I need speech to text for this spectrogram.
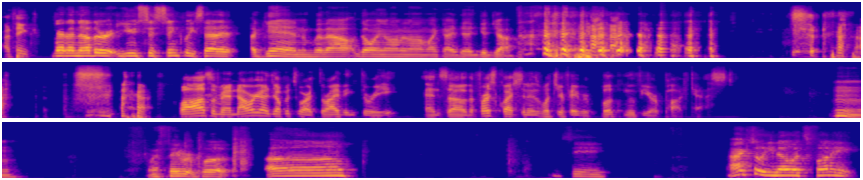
I think that another you succinctly said it again without going on and on like I did. Good job. well, awesome, man. Now we're gonna jump into our thriving three. And so the first question is, what's your favorite book, movie, or podcast? Hmm. My favorite book. Um, let's see. Actually, you know, it's funny.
